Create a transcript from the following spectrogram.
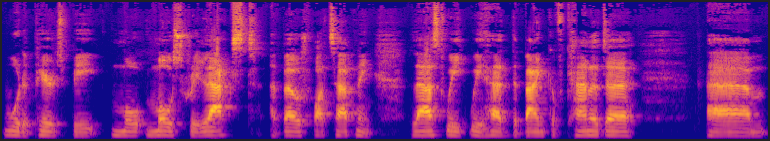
would appear to be mo- most relaxed about what's happening. Last week we had the Bank of Canada um,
